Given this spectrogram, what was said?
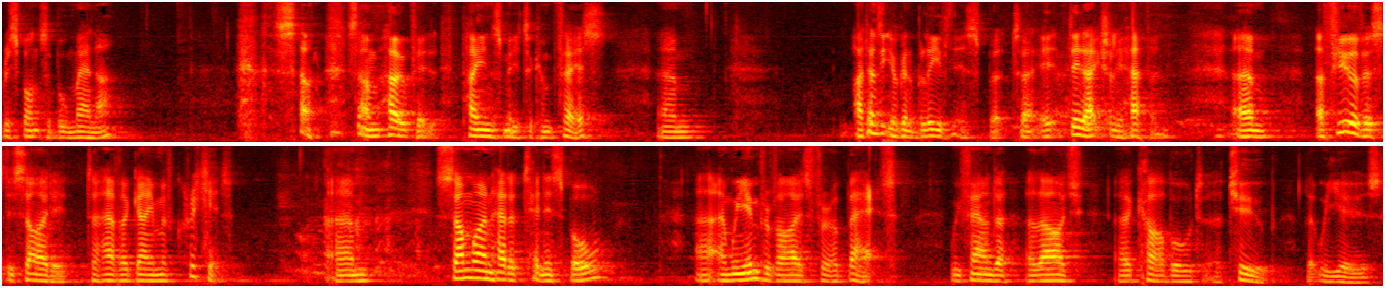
responsible manner. some, some hope, it pains me to confess, um, I don't think you're going to believe this, but uh, it did actually happen. Um, a few of us decided to have a game of cricket. Um, someone had a tennis ball, uh, and we improvised for a bat. We found a, a large uh, cardboard uh, tube that we used.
